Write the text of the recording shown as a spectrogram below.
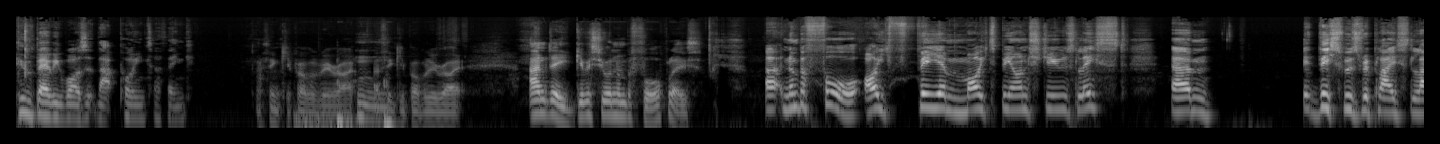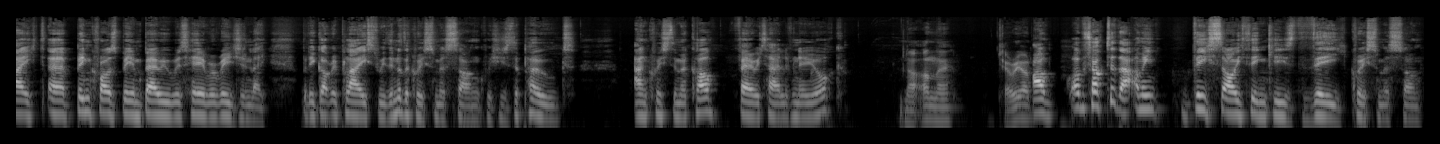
who Berry was at that point, I think. I think you're probably right. I Hmm. think you're probably right. Andy, give us your number four, please. Uh, number four, I fear might be on Stu's list. Um, this was replaced late. Uh, Bing Crosby and Berry was here originally, but it got replaced with another Christmas song, which is The Pogues and Kirsty MacColl, Fairy Tale of New York. not on there. Carry on. I'm, I'm shocked at that. I mean, this I think is the Christmas song,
